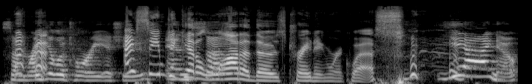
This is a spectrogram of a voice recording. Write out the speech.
some regulatory issues. I seem to And get a lot of those training requests. yeah, I know.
